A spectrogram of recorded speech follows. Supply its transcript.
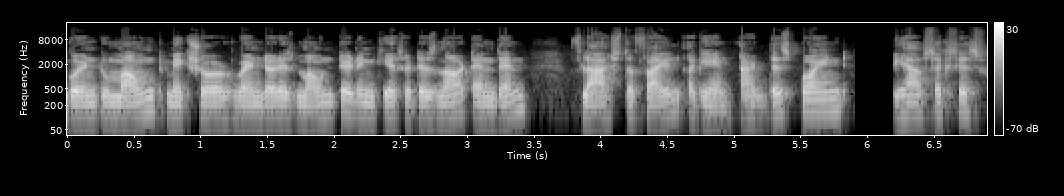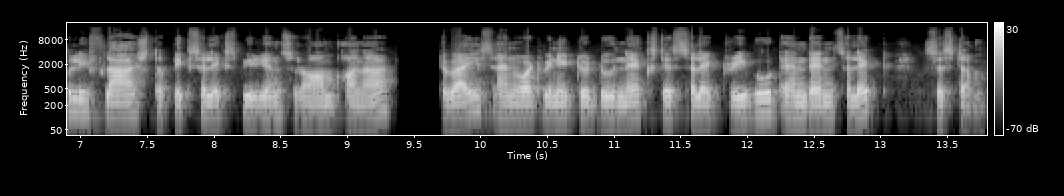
go into mount make sure vendor is mounted in case it is not and then flash the file again at this point we have successfully flashed the pixel experience rom on our device and what we need to do next is select reboot and then select system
